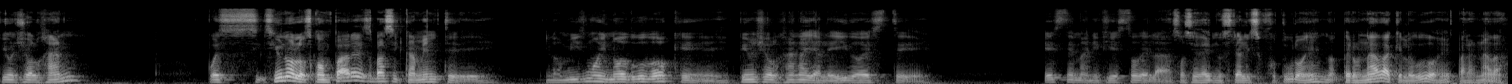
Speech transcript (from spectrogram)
Byung-Chul Han, pues si, si, uno los compara es básicamente lo mismo y no dudo que Byung-Chul Han haya leído este este manifiesto de la sociedad industrial y su futuro, ¿eh? pero nada que lo dudo, ¿eh? para nada.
